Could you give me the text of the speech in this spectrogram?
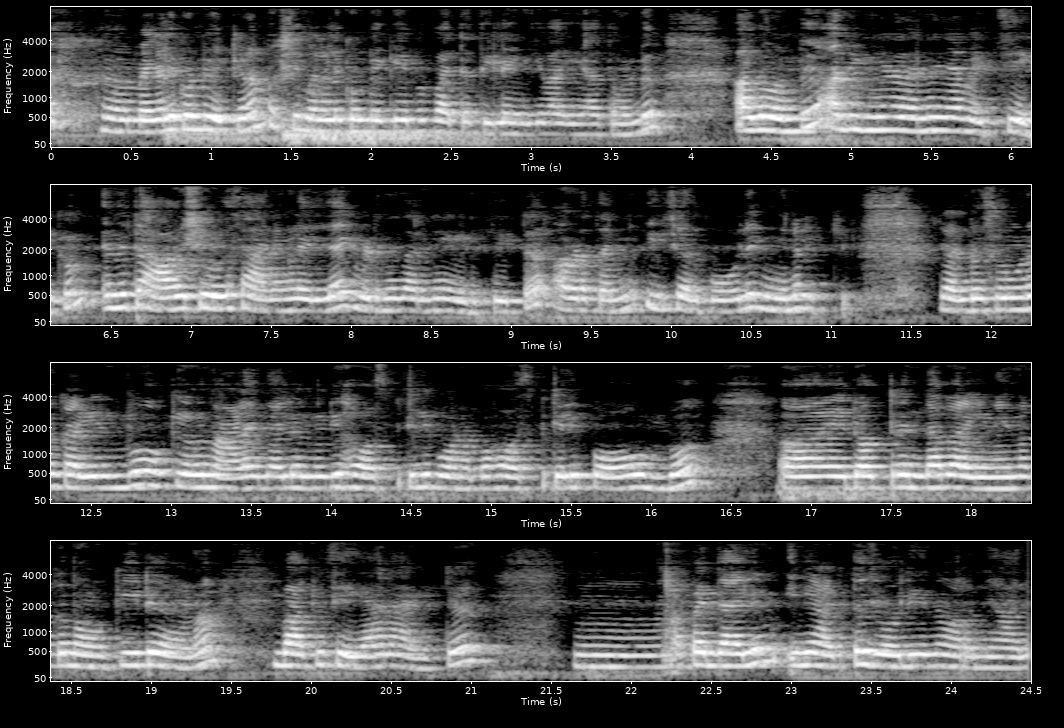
മുകളിൽ കൊണ്ട് വെക്കണം. പക്ഷേ മുകളിൽ കൊണ്ട് വെക്കാൻ ഇപ്പോൾ പറ്റത്തില്ല എനിക്ക് വയ്യാത്തതുകൊണ്ട് അതുകൊണ്ട് അതിങ്ങനെ തന്നെ ഞാൻ വെച്ചേക്കും. എന്നിട്ട് ആവശ്യമുള്ള സാധനങ്ങളെല്ലാം ഇവിടുന്ന് തന്നെ എടുത്തിട്ട് അവിടെ തന്നെ തിരിച്ച് അതുപോലെ ഇങ്ങനെ വെക്കും. രണ്ട് ദിവസം കൂടെ കഴിയുമ്പോൾ ഓക്കെ ആവും നാളെ എന്തായാലും ഒന്നുകൂടി ഹോസ്പിറ്റലിൽ പോകണം. അപ്പോൾ ഹോസ്പിറ്റലിൽ പോകുമ്പോൾ ഡോക്ടർ എന്താ പറയുന്നതെന്നൊക്കെ നോക്കിയിട്ട് വേണം. ബാക്കി ചെയ്യാനായിട്ട്. അപ്പോൾ എന്തായാലും ഇനി അടുത്ത ജോലി എന്ന് പറഞ്ഞാൽ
